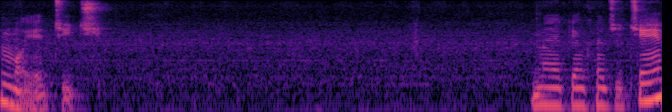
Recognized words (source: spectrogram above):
Moje dzieci. Moje piękne dzieci.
